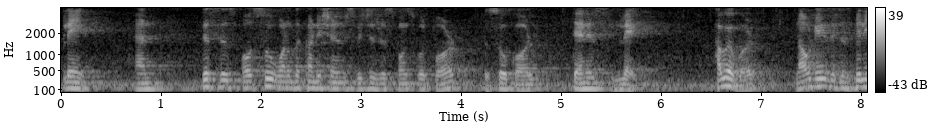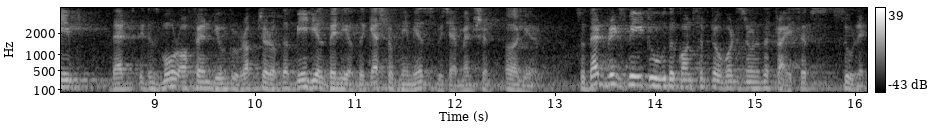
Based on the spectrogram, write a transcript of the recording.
playing and this is also one of the conditions which is responsible for the so-called tennis leg. However, nowadays it is believed that it is more often due to rupture of the medial belly of the gastrocnemius which I mentioned earlier. So that brings me to the concept of what is known as the triceps surae.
